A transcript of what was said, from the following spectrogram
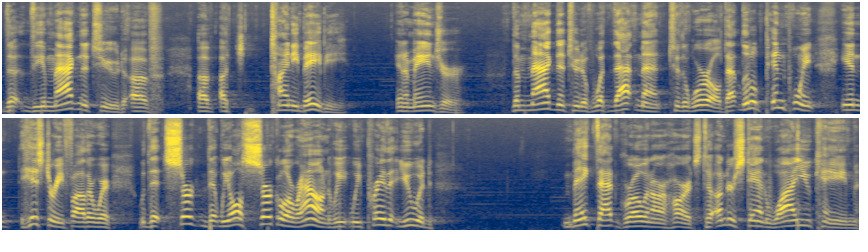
The, the magnitude of, of a tiny baby in a manger, the magnitude of what that meant to the world, that little pinpoint in history, Father, where that, cir- that we all circle around. We, we pray that you would make that grow in our hearts to understand why you came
